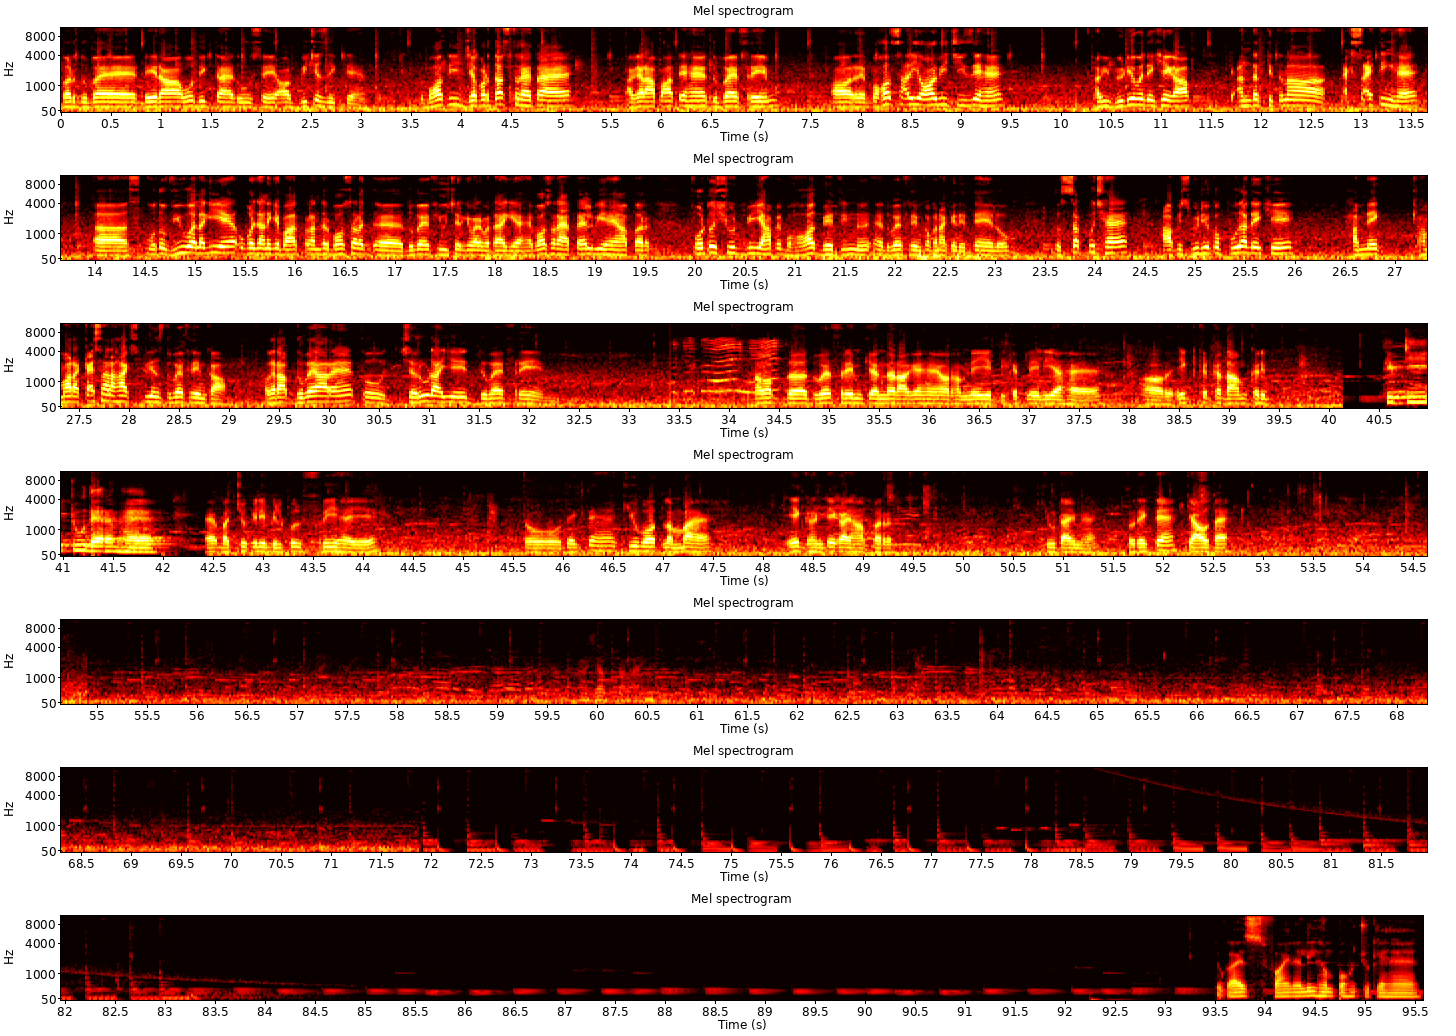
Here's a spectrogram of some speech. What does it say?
बर दुबई डेरा वो दिखता है दूर से और बीचेस दिखते हैं। तो बहुत ही ज़बरदस्त रहता है अगर आप आते हैं दुबई फ्रेम। और बहुत सारी और भी चीज़ें हैं। अभी वीडियो में देखिएगा आप कि अंदर कितना एक्साइटिंग है। आ, वो तो व्यू अलग ही है ऊपर जाने के बाद पर अंदर बहुत सारा दुबई फ्यूचर के बारे में बताया गया है। बहुत सारा अप्रैल भी है यहाँ पर। फ़ोटोशूट भी यहाँ पे बहुत बेहतरीन दुबई फ्रेम का बना के देते हैं लोग। तो सब कुछ है। आप इस वीडियो को पूरा देखिए। हमने हमारा कैसा रहा एक्सपीरियंस दुबई फ्रेम का? अगर आप दुबई आ रहे हैं तो ज़रूर आइए दुबई फ्रेम। हम अब दुए फ्रेम के अंदर आ गए हैं और हमने ये टिकट ले लिया है और एक टिकट का दाम करीब 52 टू है। है बच्चों के लिए बिल्कुल फ्री है ये। तो देखते हैं क्यू बहुत लंबा है। एक घंटे का यहाँ पर क्यू टाइम है। तो देखते हैं क्या होता है। तो गाइस फाइनली हम पहुँच चुके हैं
